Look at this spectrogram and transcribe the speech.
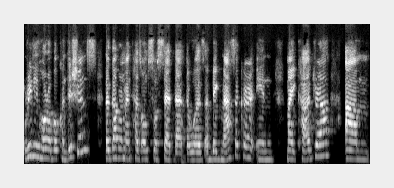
really horrible conditions. The government has also said that there was a big massacre in Maikadra um,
